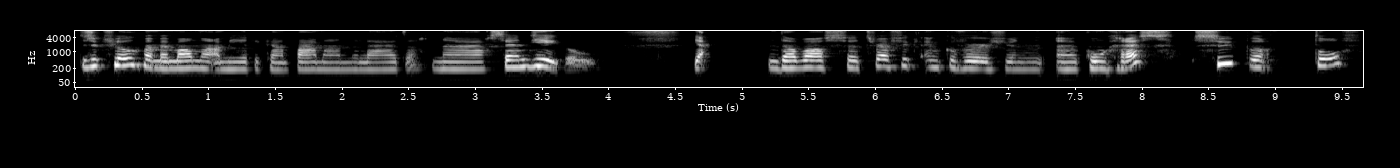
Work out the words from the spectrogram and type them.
Dus ik vloog met mijn man naar Amerika een paar maanden later naar San Diego. Ja, dat was uh, Traffic and Conversion uh, congres. Super tof.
